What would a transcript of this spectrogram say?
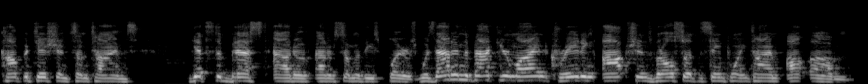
competition sometimes gets the best out of out of some of these players. Was that in the back of your mind, creating options, but also at the same point in time, uh, um,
